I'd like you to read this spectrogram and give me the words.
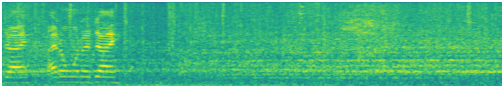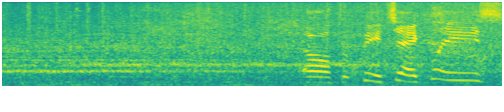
To die. I don't want to die. Oh, for Pete's sake, please!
